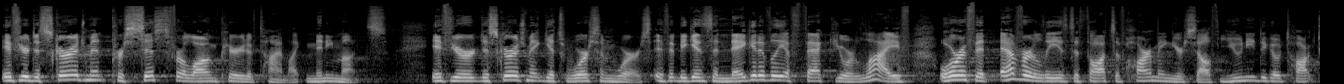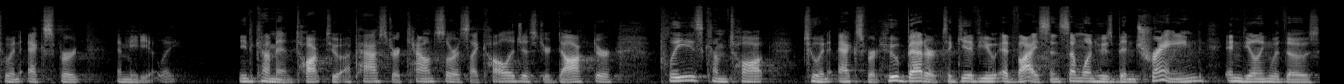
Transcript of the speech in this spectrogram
If your discouragement persists for a long period of time, like many months, if your discouragement gets worse and worse, if it begins to negatively affect your life, or if it ever leads to thoughts of harming yourself, you need to go talk to an expert immediately. You need to come in, talk to a pastor, a counselor, a psychologist, your doctor. Please come talk to an expert. Who better to give you advice than someone who's been trained in dealing with those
